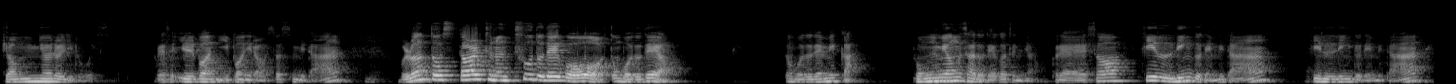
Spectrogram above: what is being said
병렬을 이루고 있습니다. 그래서 1번, 2번이라고 썼습니다. 물론 또 start는 to도 되고 또 뭐도 돼요? 또 뭐도 됩니까? 동명사도 되거든요. 그래서 feeling도 됩니다. feeling도 됩니다.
